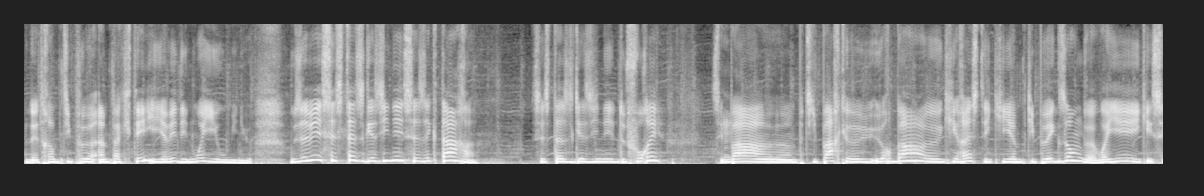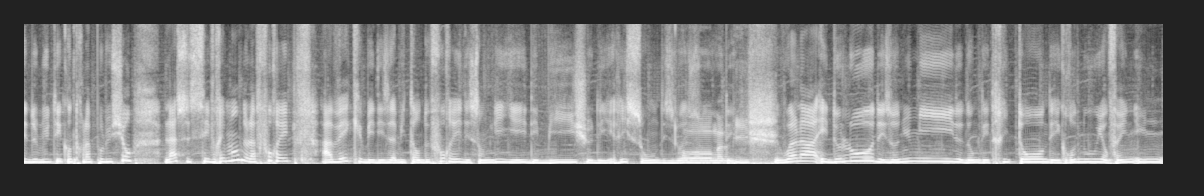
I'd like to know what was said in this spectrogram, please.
d'être un petit peu impacté. Il y avait des noyers au milieu. Vous avez ces Cestas gazinées, 16 hectares, Cestas gazinées de forêt. C'est mm. pas un petit parc euh, urbain euh, qui reste et qui est un petit peu exsangue, vous voyez, et qui essaie de lutter contre la pollution. Là, c'est vraiment de la forêt, avec mais, des habitants de forêt, des sangliers, des biches, des hérissons, des oiseaux. Oh, ma biche. Voilà, et de l'eau, des zones humides, donc des tritons, des grenouilles, enfin une,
